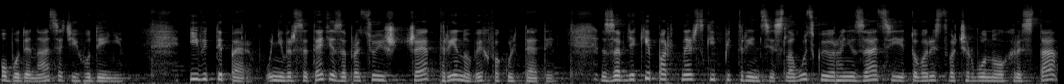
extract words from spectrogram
об 11 годині. І відтепер в університеті запрацює ще три нових факультети. Завдяки партнерській підтримці Славутської організації Товариства Червоного Христа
